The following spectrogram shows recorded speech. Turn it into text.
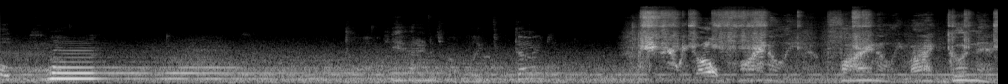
Oh. Oh, finally, finally, my goodness.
